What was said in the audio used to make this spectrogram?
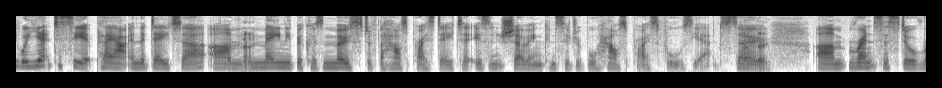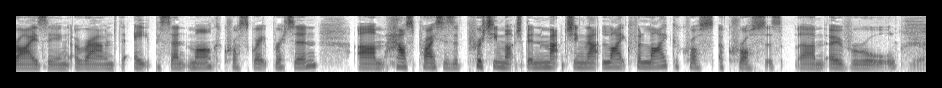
we're yet to see it play out in the data, um, okay. mainly because most of the house price data isn't showing considerable house price falls yet. So okay. um, rents are still rising around the 8% mark across Great Britain. Um, house prices have pretty much been matching that like for like across, across um, overall. Yeah.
